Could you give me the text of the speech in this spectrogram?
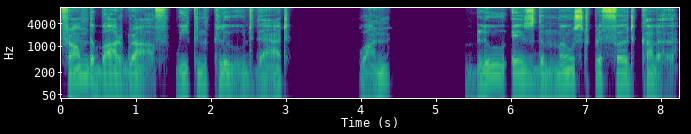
From the bar graph, we conclude that 1. Blue is the most preferred color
